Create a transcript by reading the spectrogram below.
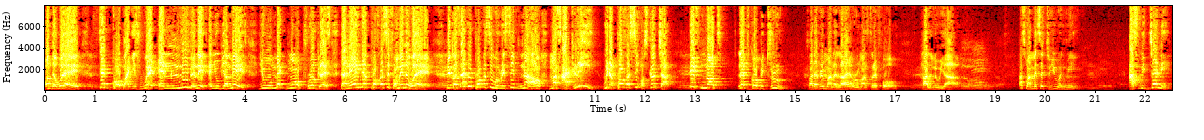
on the word. Take God by His word and live in it, and you'll be amazed. You will make more progress than any prophecy from anywhere. Because every prophecy we receive now must agree with the prophecy of Scripture. If not, let God be true, but every man a liar. Romans 3 4. Hallelujah. That's my message to you and me. As we journey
